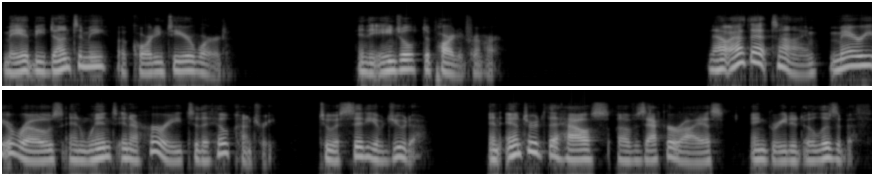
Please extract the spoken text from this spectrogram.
May it be done to me according to your word. And the angel departed from her. Now at that time Mary arose and went in a hurry to the hill country, to a city of Judah, and entered the house of Zacharias and greeted Elizabeth.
